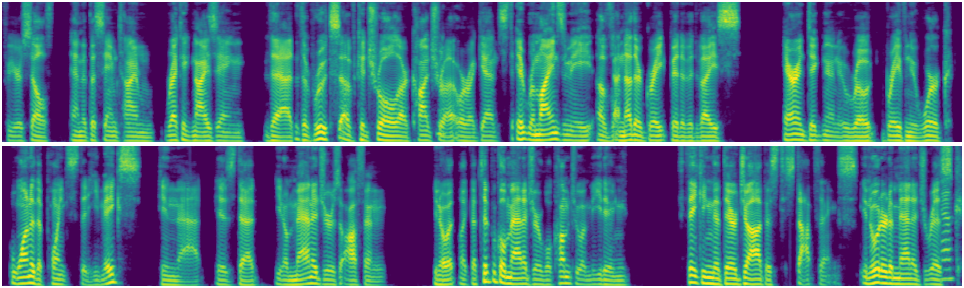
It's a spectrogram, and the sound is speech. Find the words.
for yourself. And at the same time, recognizing that the roots of control are mm. contra or against. It reminds me of another great bit of advice. Aaron Dignan, who wrote Brave New Work, one of the points that he makes in that is that, you know, managers often, you know, like a typical manager will come to a meeting thinking that their job is to stop things. In order to manage risk, yeah.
